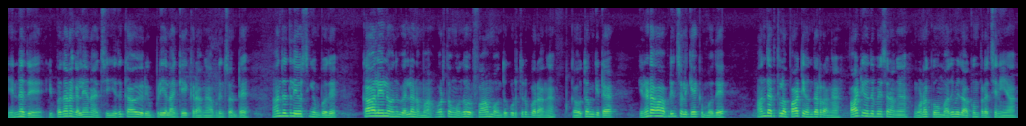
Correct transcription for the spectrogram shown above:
என்னது? இப்போ தானே கல்யாணம் ஆச்சு. எதுக்காக இவர் இப்படியெல்லாம் கேட்குறாங்க அப்படின்னு சொல்லிட்டு அந்த இடத்துல யோசிக்கும் போது காலையில் வந்து வெள்ளனமா ஒருத்தவங்க வந்து ஒரு ஃபார்ம் வந்து கொடுத்துட்டு போகிறாங்க கௌதம் கிட்ட என்னடா? அப்படின்னு சொல்லி கேட்கும்போது அந்த இடத்துல பாட்டி வந்துடுறாங்க. பாட்டி வந்து பேசுகிறாங்க உனக்கும் மதுமிதாக்கும் பிரச்சனையா?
